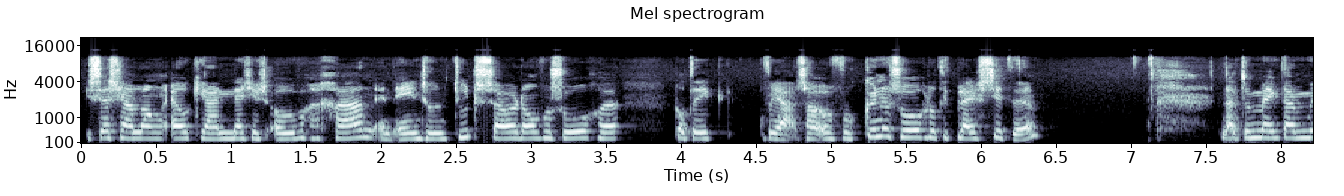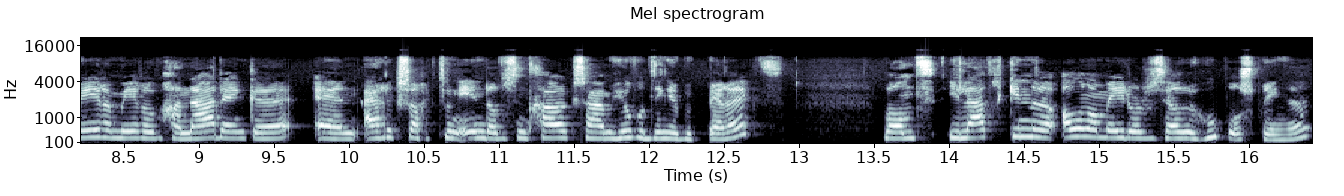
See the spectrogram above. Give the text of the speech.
zes jaar lang elk jaar netjes overgegaan en één zo'n toets zou er dan voor zorgen dat ik, of ja, zou ervoor kunnen zorgen dat ik blijf zitten. Nou, toen ben ik daar meer en meer over gaan nadenken. En eigenlijk zag ik toen in dat het centraal examen heel veel dingen beperkt. Want je laat kinderen allemaal mee door dezelfde hoepel springen.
